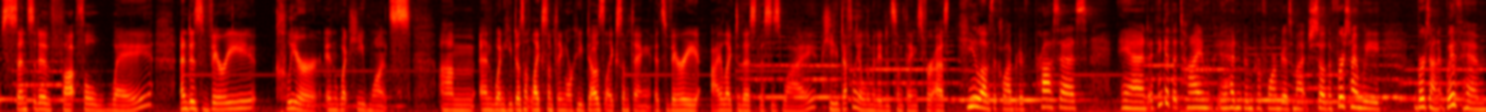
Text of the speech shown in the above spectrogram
sensitive, thoughtful way and is very clear in what he wants. Um, and when he doesn't like something or he does like something, it's very, I liked this, this is why. He definitely illuminated some things for us. He loves the collaborative process, and I think at the time it hadn't been performed as much. So the first time we worked on it with him,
